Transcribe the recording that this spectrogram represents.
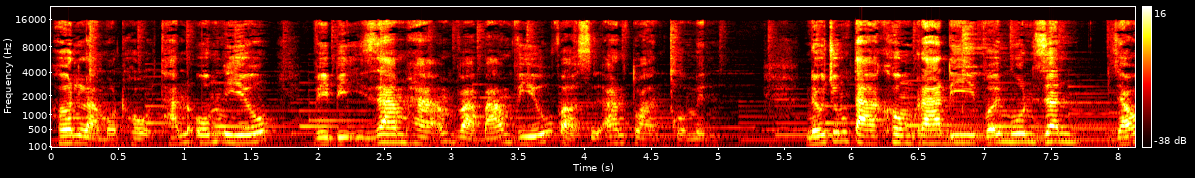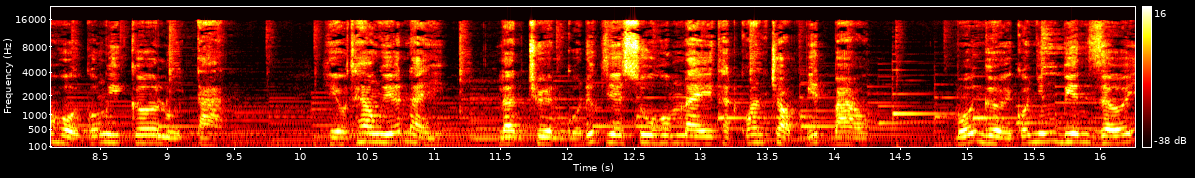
hơn là một hội thánh ốm yếu vì bị giam hãm và bám víu vào sự an toàn của mình. Nếu chúng ta không ra đi với muôn dân, giáo hội có nguy cơ lụi tàn. Hiểu theo nghĩa này, lận truyền của Đức Giêsu hôm nay thật quan trọng biết bao. Mỗi người có những biên giới,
